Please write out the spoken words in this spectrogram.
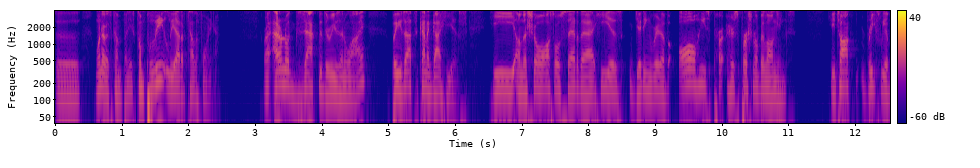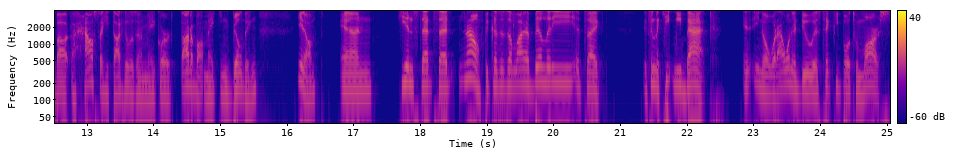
one of his companies, completely out of California. Right? I don't know exactly the reason why, but he's that's the kind of guy he is. He on the show also said that he is getting rid of all his per, his personal belongings. He talked briefly about a house that he thought he was going to make or thought about making, building, you know, and he instead said no because it's a liability. It's like it's going to keep me back. And you know what I want to do is take people to Mars,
